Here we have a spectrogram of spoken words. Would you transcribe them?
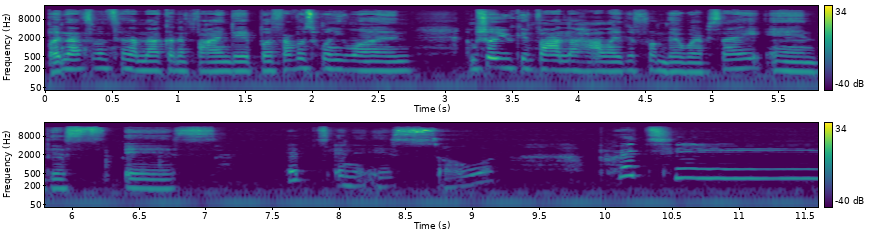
But not something I'm not going to find it. But Forever 21, I'm sure you can find the highlighter from their website. And this is it. And it is so pretty.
